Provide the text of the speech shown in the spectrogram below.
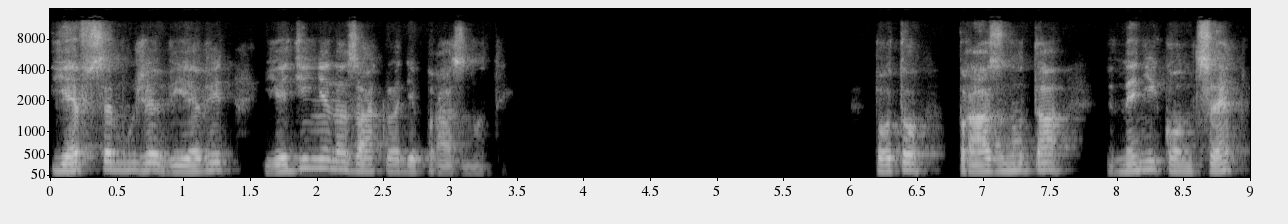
Jev se může vyjevit jedině na základě prázdnoty. Proto prázdnota není koncept,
